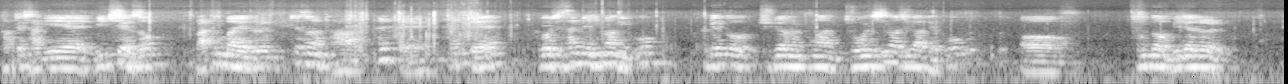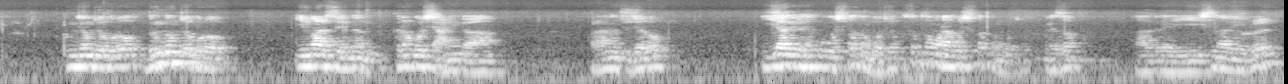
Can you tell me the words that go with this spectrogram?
각자 자기의 위치에서 맡은 일을 최선을 다할 때, 할 때 그것이 삶의 희망이고 그게 또 주변을 통한 좋은 시너지가 되고 어, 좀 더 미래를 긍정적으로, 능동적으로 임할 수 있는 그런 곳이 아닌가라는 주제로 이야기를 해보고 싶었던 거죠. 소통을 하고 싶었던 거죠. 그래서 아 그래 이 시나리오를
